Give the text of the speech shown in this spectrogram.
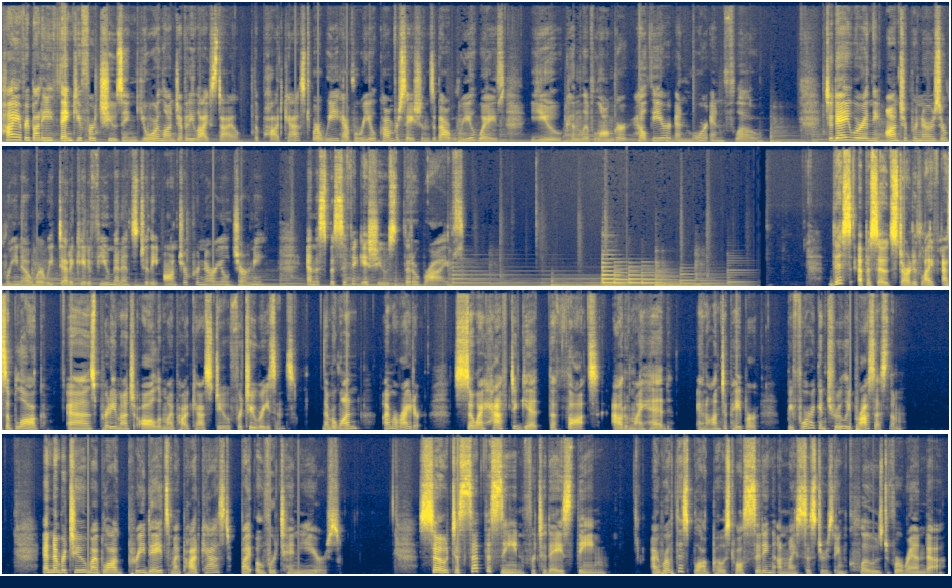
Hi, everybody. Thank you for choosing Your Longevity Lifestyle, the podcast where we have real conversations about real ways you can live longer, healthier, and more in flow. Today, we're in the entrepreneur's arena where we dedicate a few minutes to the entrepreneurial journey and the specific issues that arise. This episode started life as a blog as pretty much all of my podcasts do, for two reasons. Number one, I'm a writer, so I have to get the thoughts out of my head and onto paper before I can truly process them. And number two, my blog predates my podcast by over 10 years. So, to set the scene for today's theme, I wrote this blog post while sitting on my sister's enclosed veranda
